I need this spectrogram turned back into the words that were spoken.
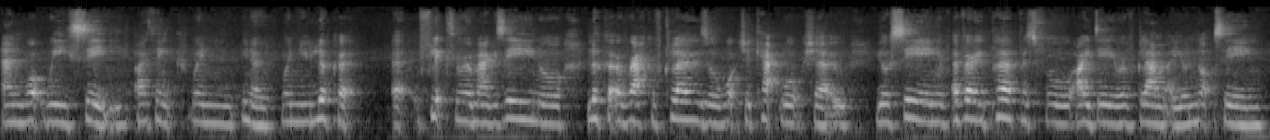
and what we see. I think when you know when you look at uh, flick through a magazine or look at a rack of clothes or watch a catwalk show, you're seeing a very purposeful idea of glamour. You're not seeing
